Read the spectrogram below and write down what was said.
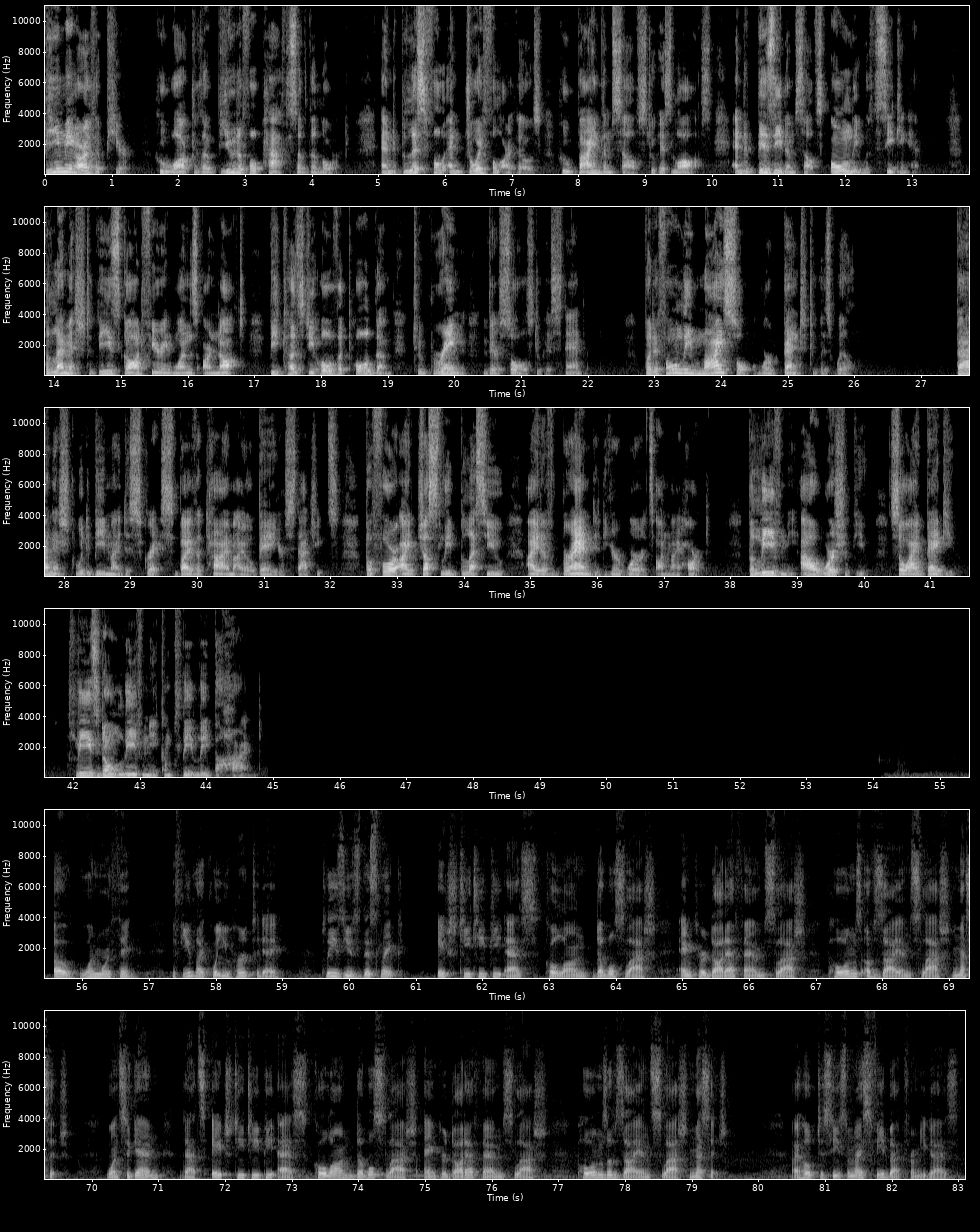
Beaming are the pure, who walk the beautiful paths of the Lord, and blissful and joyful are those who bind themselves to his laws, and busy themselves only with seeking him. Blemished these God fearing ones are not, because Jehovah told them to bring their souls to his standard. But if only my soul were bent to his will, banished would be my disgrace by the time I obey your statutes. Before I justly bless you, I'd have branded your words on my heart. Believe me, I'll worship you, so I beg you, please don't leave me completely behind. Oh, one more thing. If you like what you heard today, please use this link https colon double slash anchor.fm slash poems of zion slash message. Once again that's https colon double slash anchor.fm slash poems of zion slash message. I hope to see some nice feedback from you guys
